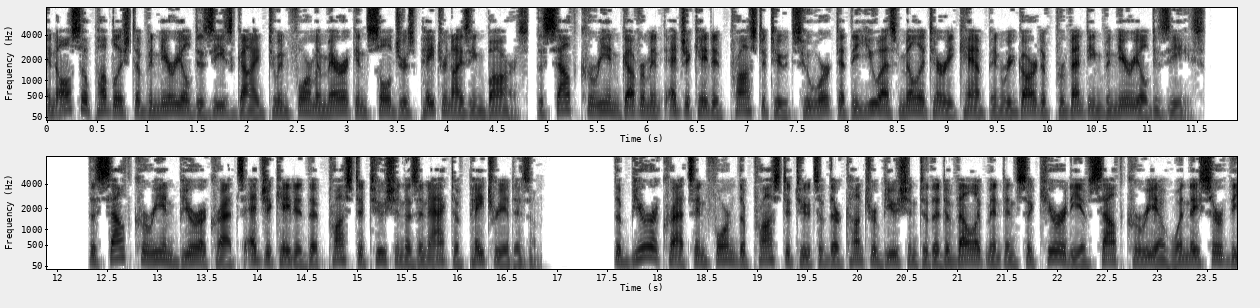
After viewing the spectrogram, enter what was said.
and also published a venereal disease guide to inform American soldiers patronizing bars. The South Korean government educated prostitutes who worked at the U.S. military camp in regard of preventing venereal disease. The South Korean bureaucrats educated that prostitution is an act of patriotism. The bureaucrats informed the prostitutes of their contribution to the development and security of South Korea when they served the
